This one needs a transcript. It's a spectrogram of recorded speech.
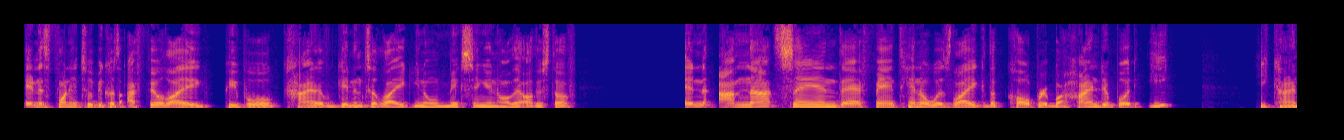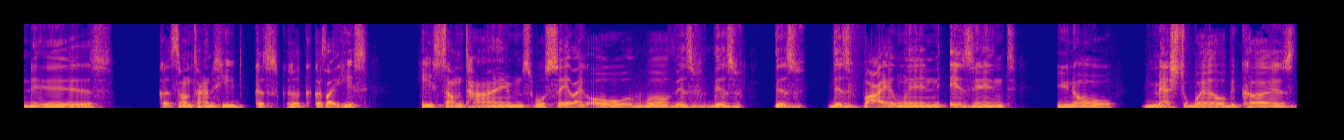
and it's funny too because I feel like people kind of get into like, you know, mixing and all that other stuff. And I'm not saying that Fantano was like the culprit behind it, but he he kind of is cuz sometimes he cuz cuz like he's he sometimes will say like, "Oh, well this this this this violin isn't, you know, meshed well because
